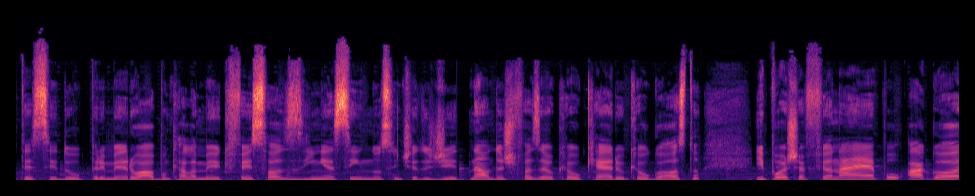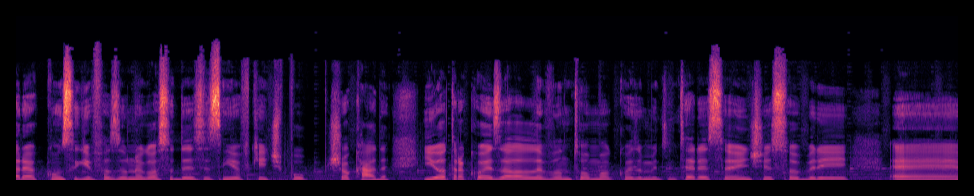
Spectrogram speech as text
ter sido o primeiro álbum que ela meio que fez sozinha, assim, no sentido de, não, deixa eu fazer o que eu quero, o que eu gosto. E, poxa, Fiona Apple, agora consegui fazer um negócio desse, assim, eu fiquei, tipo, chocada. E outra coisa, ela levantou uma coisa muito interessante sobre é,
